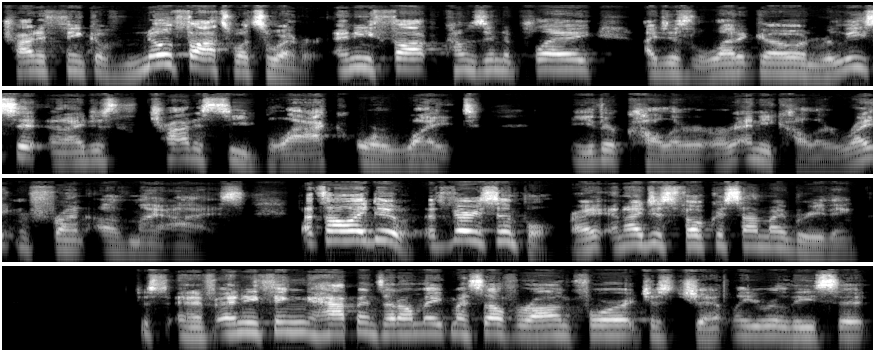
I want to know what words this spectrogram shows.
try to think of no thoughts whatsoever. Any thought comes into play, I just let it go and release it, and I just try to see black or white either color or any color right in front of my eyes. That's all I do. It's very simple, right? And I just focus on my breathing just and if anything happens i don't make myself wrong for it just gently release it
